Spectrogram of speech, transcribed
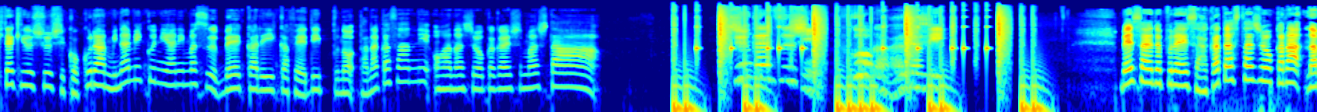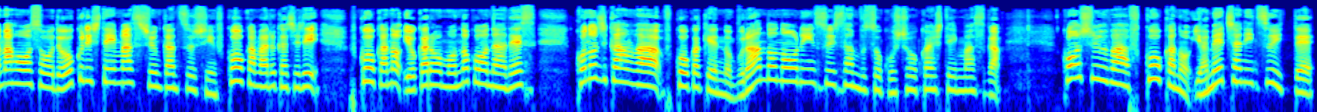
北九州市小倉南区にありますベーカリーカフェディップの田中さんにお話を伺いしました。瞬間通信福岡丸かじり。ベイサイドプレイス博多スタジオから生放送でお送りしています。瞬間通信福岡丸かじり福岡のよかろうもんのコーナーです。この時間は福岡県のブランド農林水産物をご紹介していますが今週は福岡のやめ茶について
